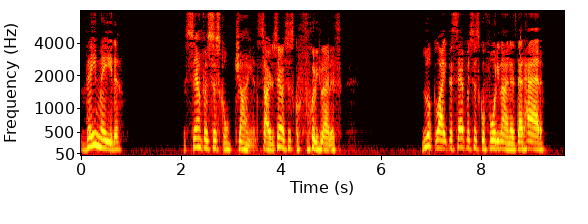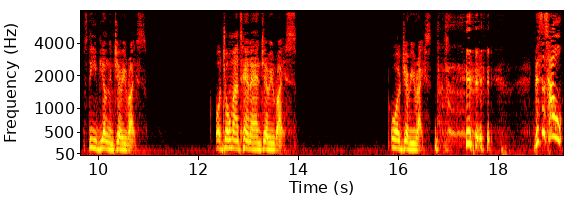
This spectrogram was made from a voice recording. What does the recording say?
they made the San Francisco Giants, sorry, the San Francisco 49ers, look like the San Francisco 49ers that had Steve Young and Jerry Rice. Or Joe Montana and Jerry Rice. Or Jerry Rice. this is how.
